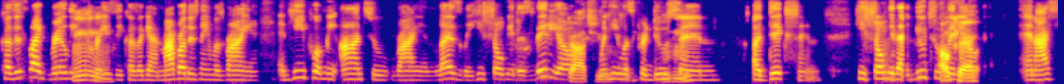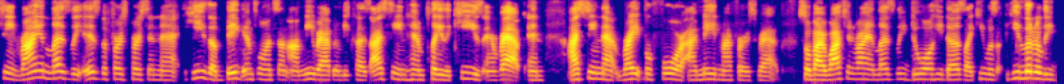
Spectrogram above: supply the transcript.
because it's like really Mm. crazy because again my brother's name was ryan and he put me on to ryan leslie he showed me this video when he was producing addiction he showed me that youtube Okay. video and i seen ryan leslie is the first person that he's a big influence on, on me rapping because i seen him play the keys and rap and i seen that right before i made my first rap So by watching Ryan Leslie do all he does, like he was, he literally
